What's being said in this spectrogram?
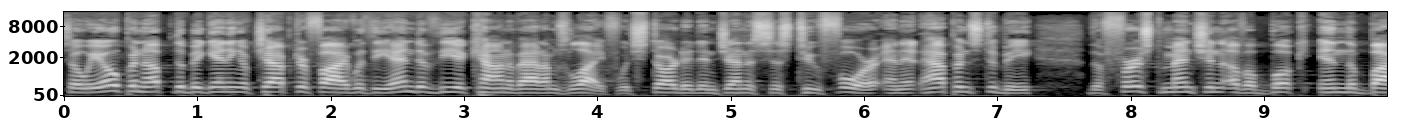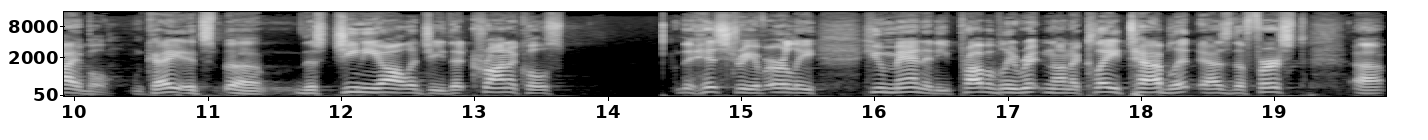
So we open up the beginning of chapter 5 with the end of the account of Adam's life, which started in Genesis 2 4, and it happens to be the first mention of a book in the Bible. Okay, it's uh, this genealogy that chronicles the history of early humanity, probably written on a clay tablet as the first uh,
